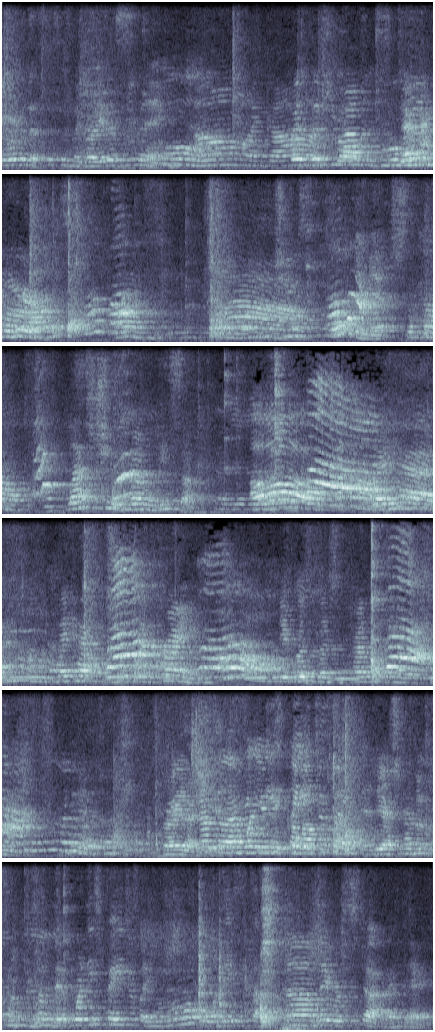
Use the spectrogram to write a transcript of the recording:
look at this, this is the greatest thing. oh my god. But does she have every year? Wow. She was holding it somehow. Last year she was Mona Lisa. They had, they had the frame. It was the most incredible thing I've ever seen. Great Now, so idea. that's what these pages, like, Yeah, she had it something. so the- were these pages like, movable or were they stuck? Um, they were stuck, I think.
